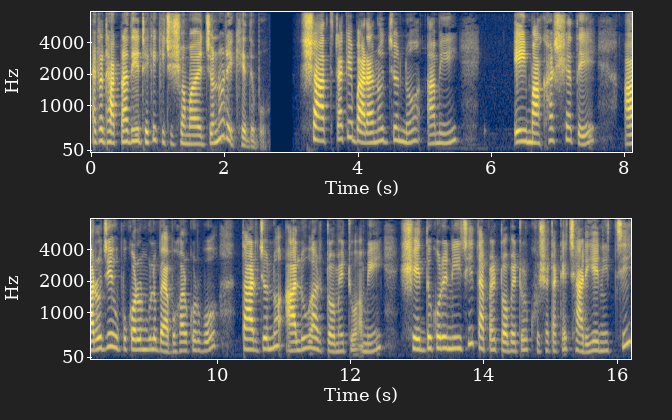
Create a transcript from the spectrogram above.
একটা ঢাকনা দিয়ে ঢেকে কিছু সময়ের জন্য রেখে দেব। স্বাদটাকে বাড়ানোর জন্য আমি এই মাখার সাথে আরও যে উপকরণগুলো ব্যবহার করব, তার জন্য আলু আর টমেটো আমি সেদ্ধ করে নিয়েছি। তারপরে টমেটোর খোসাটাকে ছাড়িয়ে নিচ্ছি।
